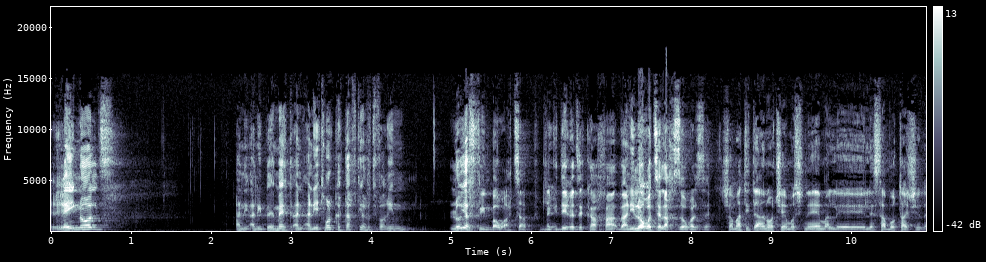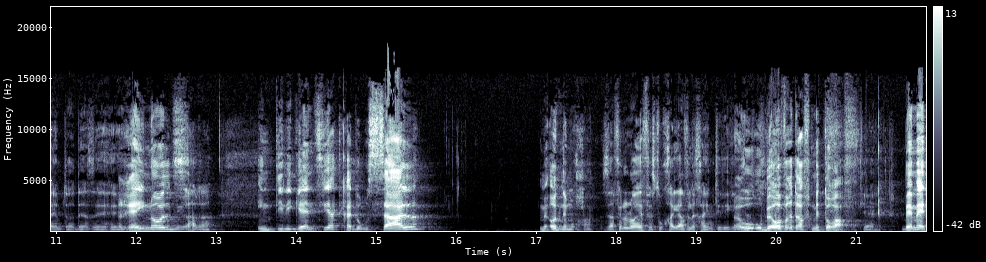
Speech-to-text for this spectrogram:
ריינולדס, אני, אני באמת, אני, אני אתמול כתבתי עליו דברים לא יפים בוואטסאפ, כן. נגדיר את זה ככה, ואני לא רוצה לחזור על זה. שמעתי טענות שהם שניהם על אה, לסבוטאז' שלהם, אתה יודע, זה... ריינולדס. אינטליגנציית כדורסל מאוד נמוכה. זה אפילו לא אפס, הוא חייב לך אינטליגנציה. הוא, הוא באוברדרפט מטורף. כן. באמת,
